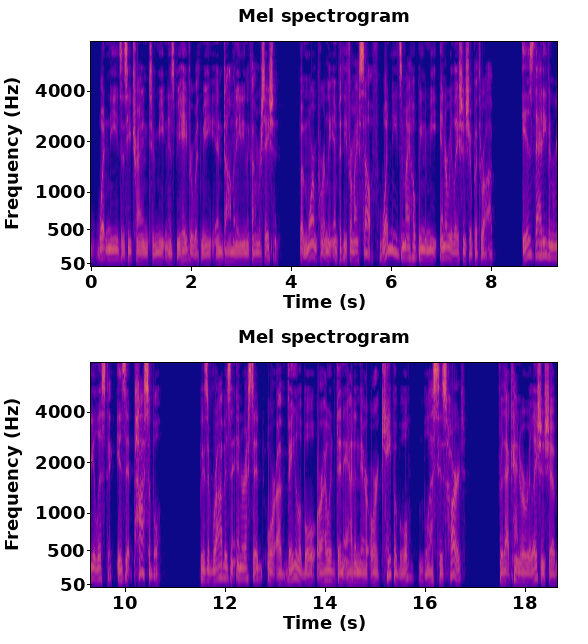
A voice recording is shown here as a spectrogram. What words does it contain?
what needs is he trying to meet in his behavior with me and dominating the conversation? But more importantly, empathy for myself. What needs am I hoping to meet in a relationship with Rob? Is that even realistic? Is it possible? Because if Rob isn't interested or available, or I would then add in there or capable, bless his heart, for that kind of a relationship,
